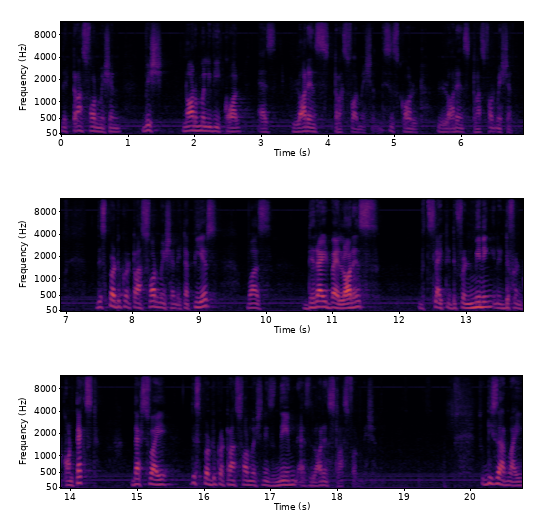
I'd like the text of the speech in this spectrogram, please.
the transformation which normally we call as Lorentz transformation. This is called Lorentz transformation. This particular transformation it appears was derived by Lorentz with slightly different meaning in a different context. That is why this particular transformation is named as Lorentz transformation. So, these are my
